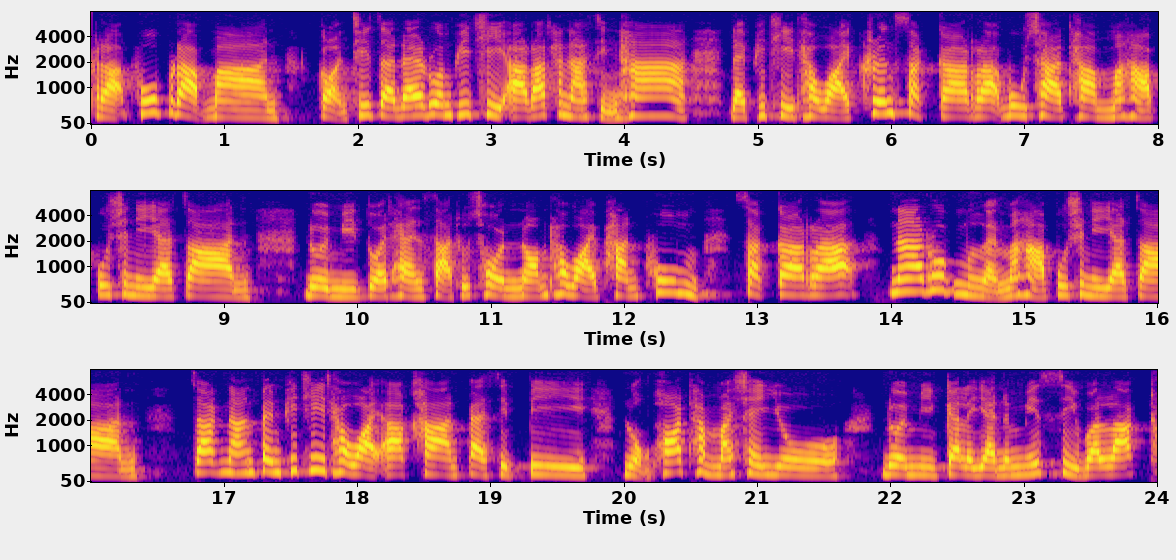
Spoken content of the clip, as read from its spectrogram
พระผู้ปราบมาร ก่อนที่จะได้ร่วมพิธีอาราธนาศีลห้า และพิธีถวายเครื่องสักการะบูชาธรรมมหาปูชนียาจารย์ โดยมีตัวแทนสาธุชนน้อมถวายพานพุ่ม สักการะหน้ารูปเหมือนมหาปูชนียาจารย์ จากนั้นเป็นพิธีถวายอาคาร 80 ปี หลวงพ่อธรรมชยโย โดยมีกัลยาณมิตรศิวลักษ์โท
